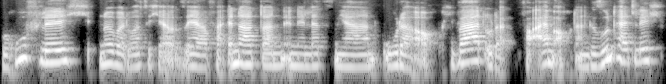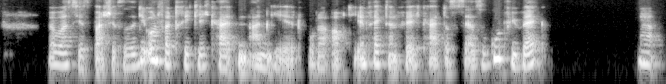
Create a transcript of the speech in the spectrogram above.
beruflich, ne, weil du hast dich ja sehr verändert dann in den letzten Jahren oder auch privat oder vor allem auch dann gesundheitlich, ne, was jetzt beispielsweise die Unverträglichkeiten angeht oder auch die Infektanfähigkeit, das ist ja so gut wie weg. Ja.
